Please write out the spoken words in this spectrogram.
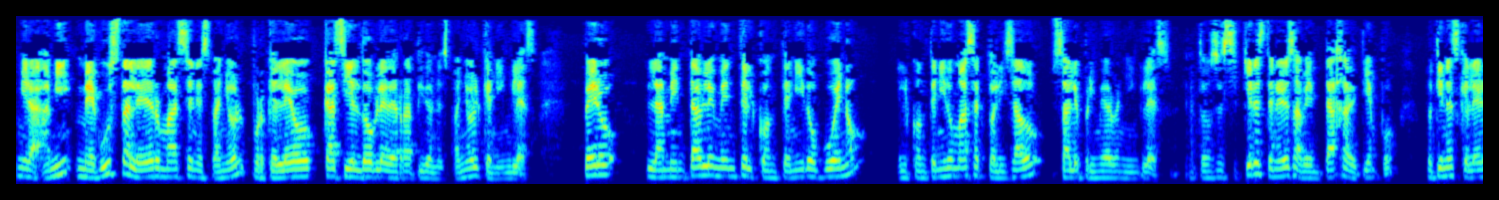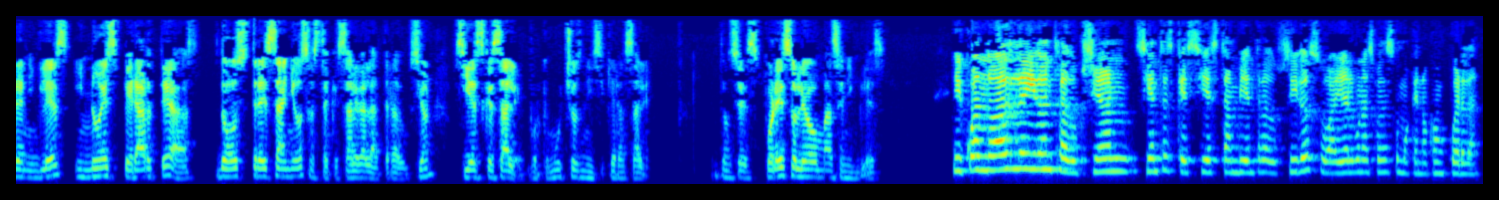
mira, a mí me gusta leer más en español porque leo casi el doble de rápido en español que en inglés. Pero lamentablemente el contenido bueno el contenido más actualizado sale primero en inglés. Entonces, si quieres tener esa ventaja de tiempo, lo tienes que leer en inglés y no esperarte a dos, tres años hasta que salga la traducción, si es que sale, porque muchos ni siquiera salen. Entonces, por eso leo más en inglés. Y cuando has leído en traducción, ¿sientes que sí están bien traducidos o hay algunas cosas como que no concuerdan?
